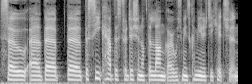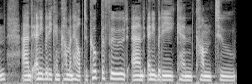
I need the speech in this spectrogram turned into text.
So uh, the the the Sikh have this tradition of the langar, which means community kitchen, and anybody can come and help to cook the food, and anybody can come to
